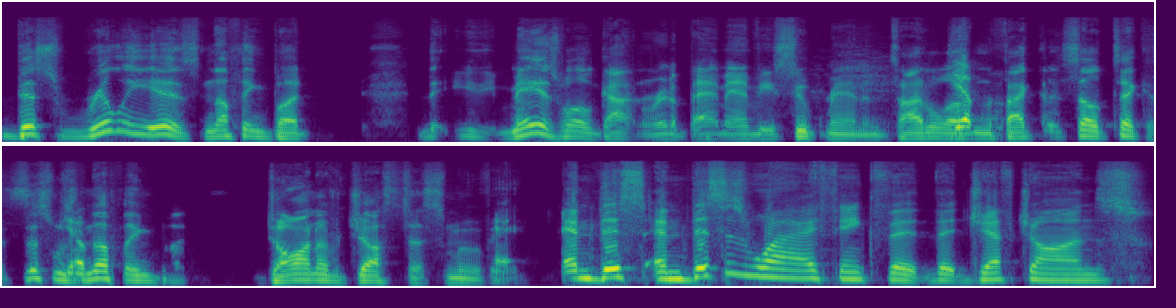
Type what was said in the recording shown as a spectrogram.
this really is nothing but. You may as well have gotten rid of Batman v Superman and title Yep. of and the fact that it sold tickets. This was Yep. nothing but Dawn of Justice movie. and this and this is why I think that that Geoff Johns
